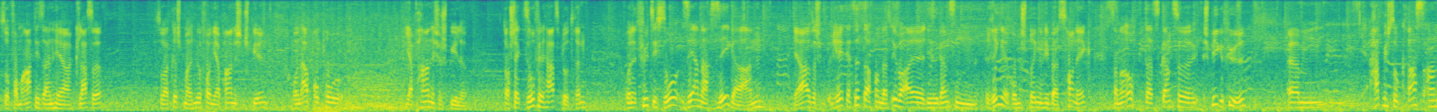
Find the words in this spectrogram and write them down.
So vom Art-Design her klasse. So was kriegt man halt nur von japanischen Spielen. Und apropos japanische Spiele, da steckt so viel Herzblut drin. Und es fühlt sich so sehr nach Sega an. Ja, also ich rede jetzt nicht davon, dass überall diese ganzen Ringe rumspringen wie bei Sonic, sondern auch das ganze Spielgefühl ähm, hat mich so krass an,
